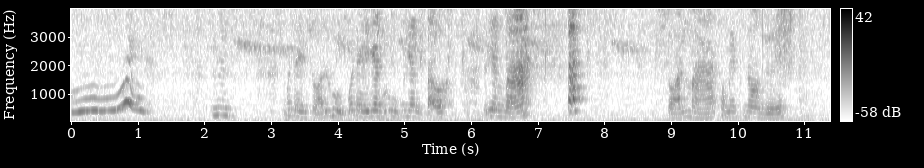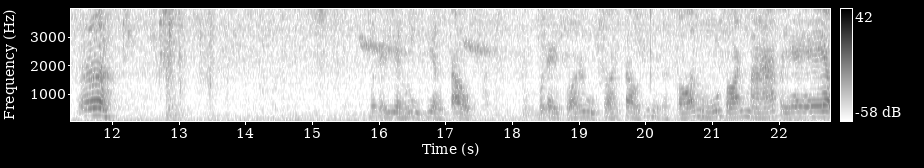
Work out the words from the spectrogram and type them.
อุ้ยอืมบ่ได้สอนลูกบ่ได้เลี้ยงลูกเลี้ยงเต่าเลี้ยงหมา สอนหมาพ่อแม่พี่น้องเลย เออ บ่ได้เลี้ยงลูกเลี้ยงเต่าบ่ได้สอนลูกสอนเต่าที่นี่ก็สอนหมูสอนหมาไปแล้ว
